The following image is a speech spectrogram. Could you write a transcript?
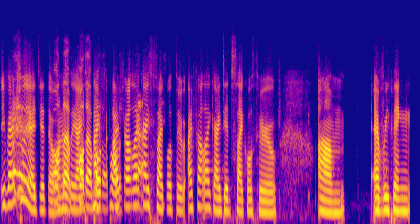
Eventually, I did though. Hold up, Honestly, hold I, up, I, up, I up. felt like Yeah. I cycled through. I felt like I did cycle through, um, everything,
